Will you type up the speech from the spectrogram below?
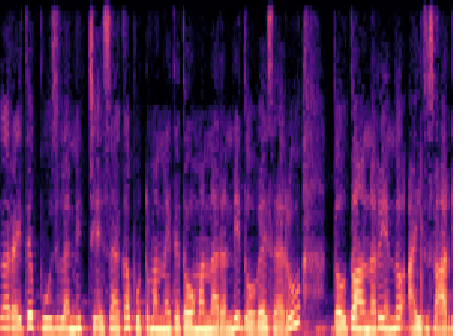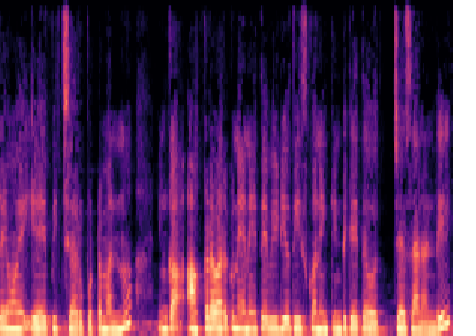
గారు అయితే పూజలన్నీ చేశాక పుట్టమన్న అయితే తోమన్నారండి దోవేశారు దవ్వుతా ఉన్నారు. ఏందో ఐదు సార్లు ఏమో వేపించారు పుట్టమన్ను. ఇంకా అక్కడ వరకు నేనైతే వీడియో తీసుకొని ఇంక ఇంటికైతే వచ్చేసానండి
